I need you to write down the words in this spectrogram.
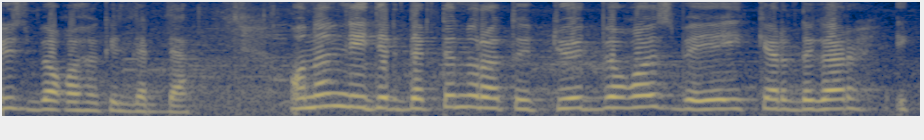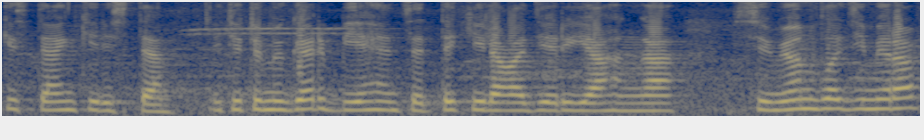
үз хөкілдерді. Онын лидердерден ураты түйет бөғөз бәйе иккердігар иккістен киристі. Ити түмігер бейхен сәтті келаға дері яғыңа Семен Владимиров,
